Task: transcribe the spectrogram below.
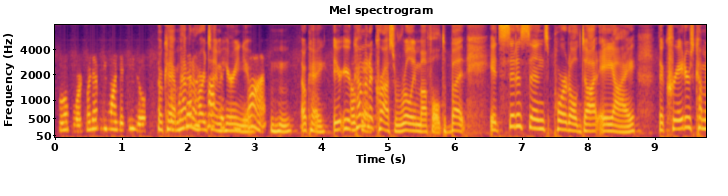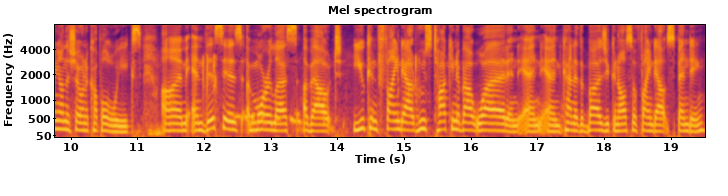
school board, whatever you want to do. Okay, So I'm having a hard time hearing you. want. hmm Okay, you're, you're coming across really muffled, but it's citizensportal.ai. The creator's coming on the show in a couple of weeks, um, and this is more or less about you can find out who's talking about what and and and kind of the buzz. You can also find out spending.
